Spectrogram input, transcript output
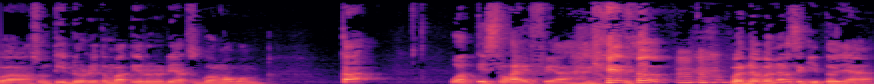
gue langsung tidur di tempat tidur dia terus gue ngomong kak what is life ya? Gitu. Bener-bener segitunya.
